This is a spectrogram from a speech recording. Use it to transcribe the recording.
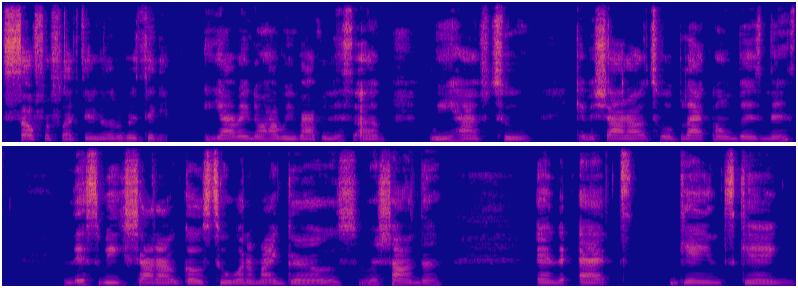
self reflecting, a little bit of thinking. Y'all already know how we wrapping this up. We have to give a shout out to a black owned business. This week's shout out goes to one of my girls, Rashonda, and at Gaines Gang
